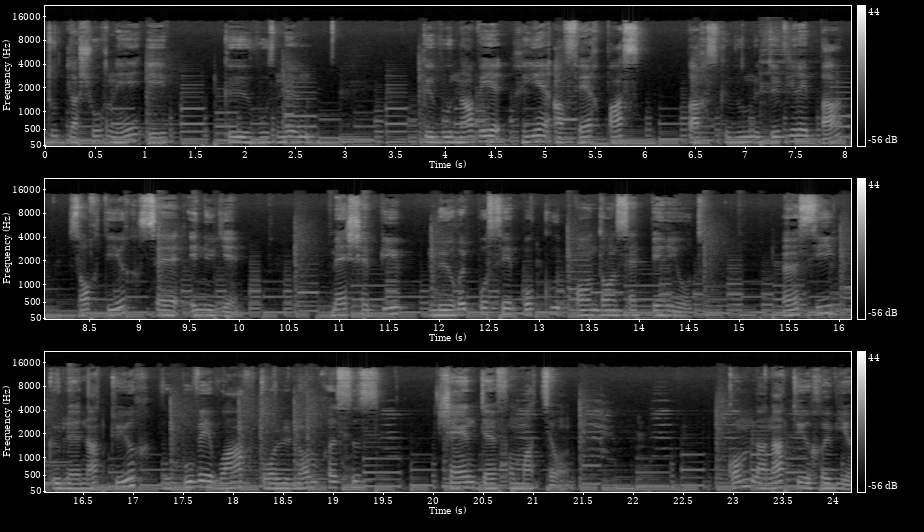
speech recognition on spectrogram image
toute la journée et que vous que vous n'avez rien à faire parce, parce que vous ne devrez pas sortir, c'est ennuyé. Mais j'ai pu me reposer beaucoup pendant cette période ainsi que la nature, vous pouvez voir dans de nombreuses chaînes d'informations. Comme la nature revient.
